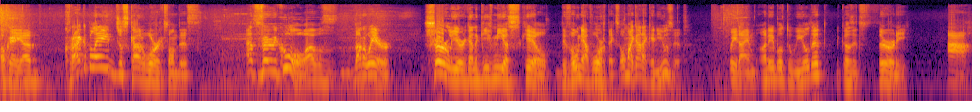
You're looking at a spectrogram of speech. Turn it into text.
Okay, uh, Cragblade just kind of works on this. That's very cool, I was not aware. Surely you're gonna give me a skill, Devonia Vortex. Oh my god, I can use it. Wait, I am unable to wield it because it's 30. Ah.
